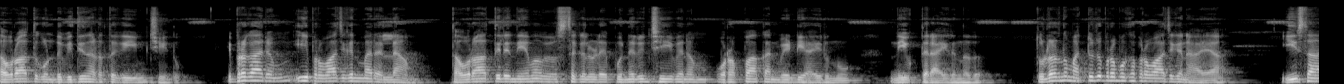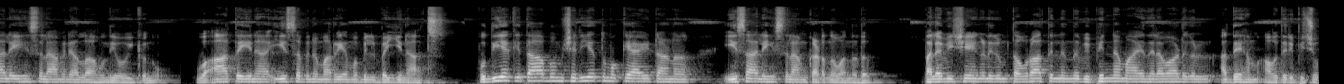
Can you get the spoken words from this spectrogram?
തൗറാത്ത് കൊണ്ട് വിധി നടത്തുകയും ചെയ്തു. ഇപ്രകാരം ഈ പ്രവാചകന്മാരെല്ലാം തൗറാത്തിലെ നിയമവ്യവസ്ഥകളുടെ പുനരുജ്ജീവനം ഉറപ്പാക്കാൻ വേണ്ടിയായിരുന്നു നിയുക്തരായിരുന്നത്. തുടർന്ന് മറ്റൊരു പ്രമുഖ പ്രവാചകനായ ഈസ അലൈഹിസ്സലാമിനെ അള്ളാഹു നിയോഗിക്കുന്നു. വആത്തൈന ഈസബിന് മറിയമബിൽ ബയ്യനാഥ് പുതിയ കിതാബും ശരീരത്തുമൊക്കെ ആയിട്ടാണ് ഈസ അലഹിസ്സലാം കടന്നു വന്നത് പല വിഷയങ്ങളിലും തൗറാത്തിൽ നിന്ന് വിഭിന്നമായ നിലപാടുകൾ അദ്ദേഹം അവതരിപ്പിച്ചു.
